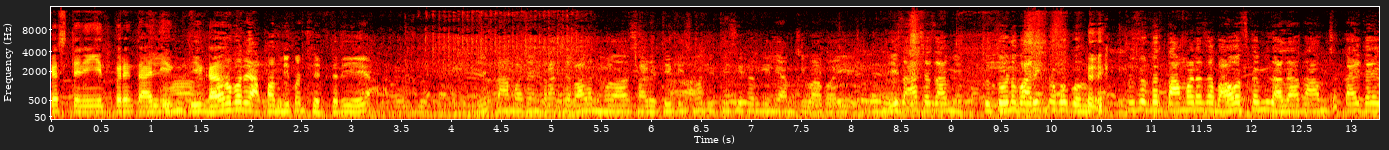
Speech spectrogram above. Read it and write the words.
कष्टाने इथपर्यंत आली? बरोबर आहे आपण मी पण शेतकरी आहे. हे तांबाच्या द्राक्ष बागांमुळे साडे तेहतीसमध्ये तीस एकर गेली आमची बाबा हे हेच अशाच आम्ही. तू तोंड बारीक नको करू. तुझं तर तांबाड्याचा भावच कमी झाला. आता आमचं काय काय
